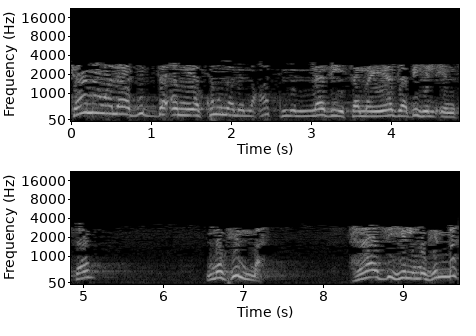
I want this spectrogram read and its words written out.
كان ولا بد أن يكون للعقل الذي تميز به الإنسان مهمة هذه المهمة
